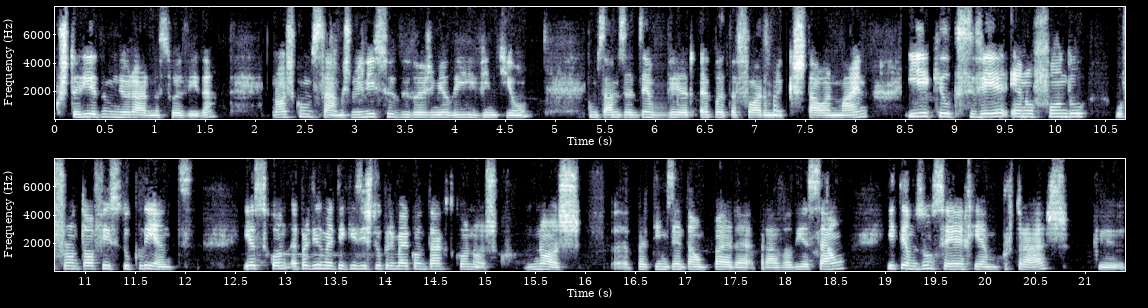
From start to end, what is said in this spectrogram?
gostaria de melhorar na sua vida. Nós começámos no início de 2021, começámos a desenvolver a plataforma que está online e aquilo que se vê é no fundo o front office do cliente. Esse, a partir do momento em que existe o primeiro contacto connosco, nós eh, partimos então para, para a avaliação e temos um CRM por trás, que,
